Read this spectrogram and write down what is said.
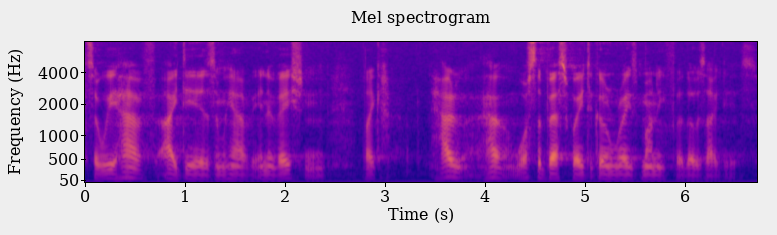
so we have ideas and we have innovation. Like, how, how, what's the best way to go and raise money for those ideas?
